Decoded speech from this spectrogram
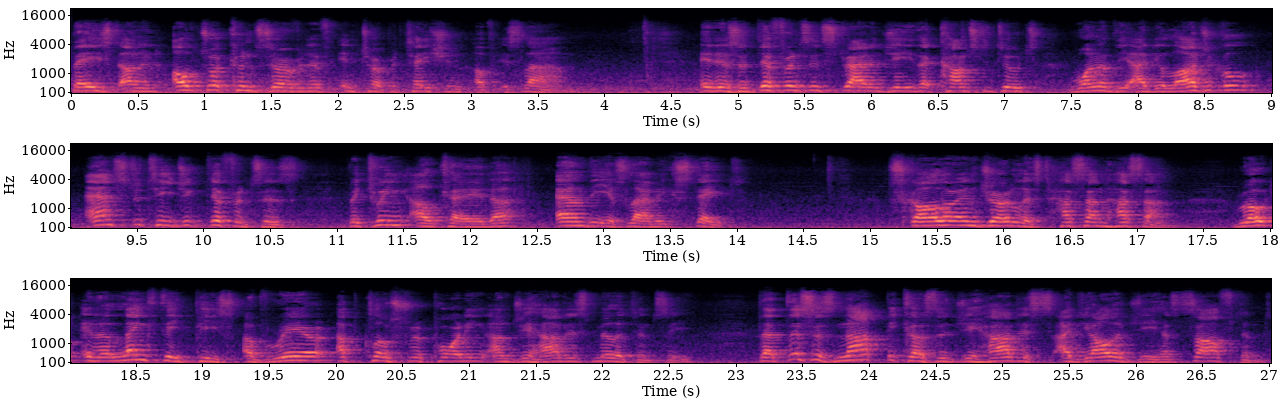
based on an ultra conservative interpretation of Islam. It is a difference in strategy that constitutes one of the ideological and strategic differences between Al Qaeda and the Islamic State. Scholar and journalist Hassan Hassan wrote in a lengthy piece of rare up close reporting on jihadist militancy that this is not because the jihadists' ideology has softened.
